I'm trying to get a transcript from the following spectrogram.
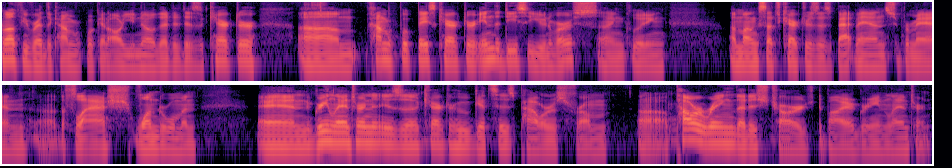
Well, if you've read the comic book at all, you know that it is a character, um, comic book based character in the DC universe, uh, including among such characters as Batman, Superman, uh, The Flash, Wonder Woman. And Green Lantern is a character who gets his powers from a power ring that is charged by a Green Lantern.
